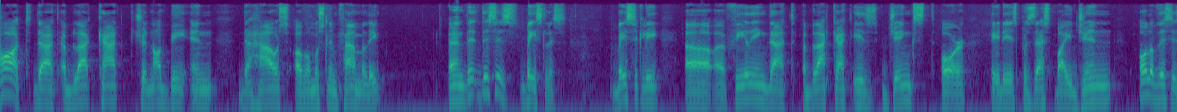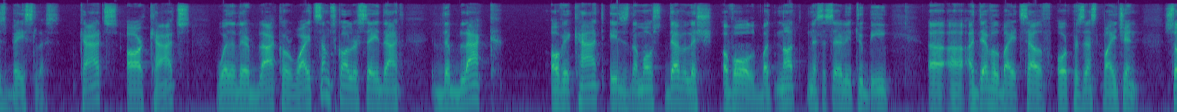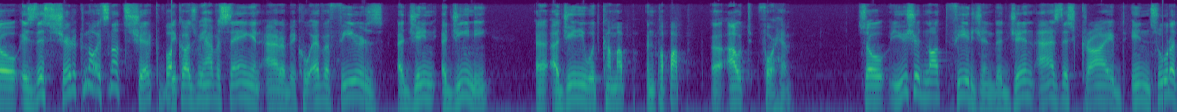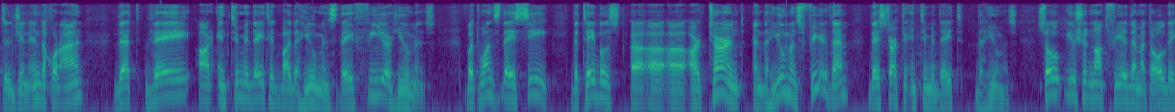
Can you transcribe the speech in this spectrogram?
taught that a black cat should not be in the house of a Muslim family. And th this is baseless. Basically, uh, a feeling that a black cat is jinxed or it is possessed by jinn, all of this is baseless. Cats are cats, whether they're black or white. Some scholars say that the black of a cat is the most devilish of all, but not necessarily to be uh, uh, a devil by itself or possessed by jinn. So is this shirk? No, it's not shirk, but because we have a saying in Arabic, whoever fears a, jinn, a genie, uh, a genie would come up and pop up uh, out for him. So you should not fear jinn. The jinn as described in Surah Al-Jinn, in the Quran, that they are intimidated by the humans. They fear humans. But once they see the tables uh, uh, uh are turned and the humans fear them, they start to intimidate the humans. So you should not fear them at all. They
